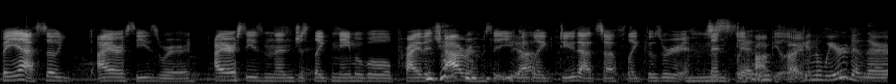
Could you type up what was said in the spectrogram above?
but yeah, so IRCs were IRCs, and then just like nameable private chat rooms that you Yeah. could like do that stuff. Like those were just immensely getting popular. fucking weird in there.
